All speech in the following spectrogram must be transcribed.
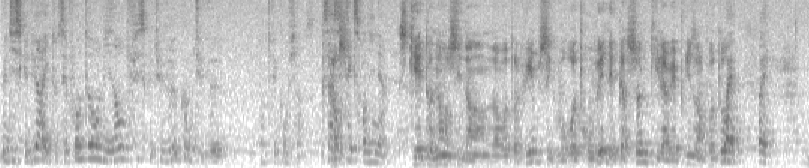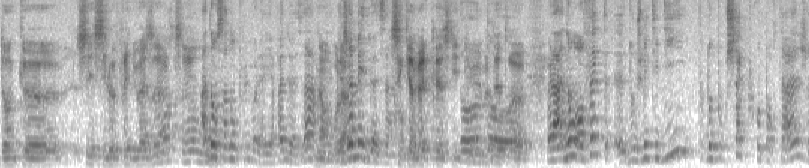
le disque dur avec toutes ses photos en disant fais ce que tu veux, comme tu veux, on te fait confiance. Et ça, c'est extraordinaire. Ce qui est étonnant aussi dans, dans votre film, c'est que vous retrouvez des personnes qu'il avait prises en photo. Ouais, ouais. Donc, euh, c'est le fait du hasard, ça Ah non, ça non plus, voilà, il n'y a pas de hasard. il n'y a jamais de hasard. C'est qu'avec l'Institut, peut-être... Euh, voilà, non, en fait, euh, donc je m'étais dit, donc pour chaque reportage,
